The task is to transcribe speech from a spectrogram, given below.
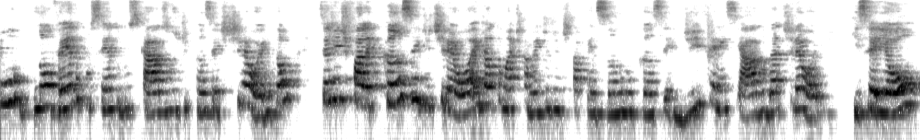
por 90% dos casos de câncer de tireoide. Então, se a gente fala câncer de tireoide, automaticamente a gente está pensando no câncer diferenciado da tireoide, que seria ou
